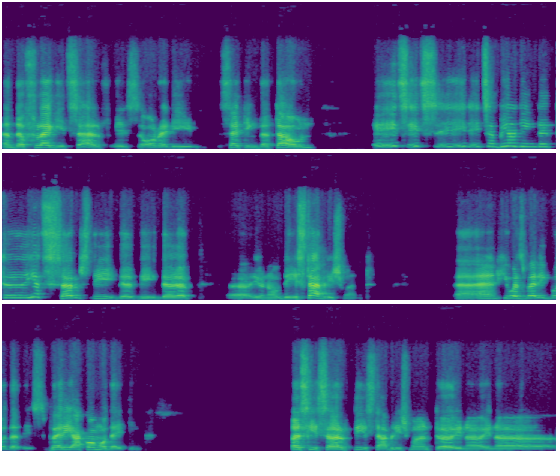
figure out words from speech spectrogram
And the flag itself is already setting the tone. It's it's it's a building that uh, yet serves the the the, the uh, you know the establishment, uh, and he was very good at this, very accommodating as he served the establishment uh, in a in a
